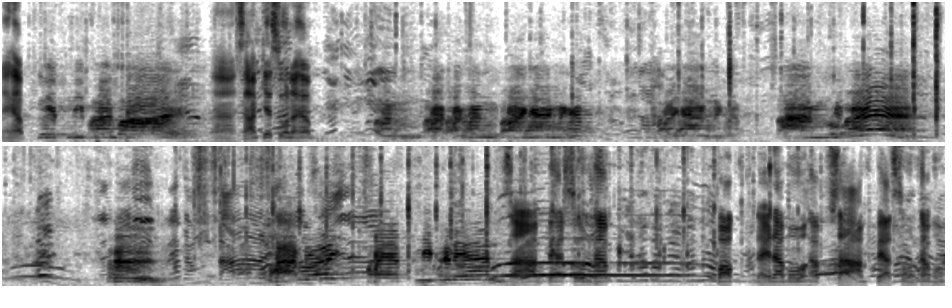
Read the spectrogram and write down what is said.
นี่ครับเจ็ดสิบผ่านไปอ่าสามเจ็ดศูนย์แล้วครับฟังปากฟังฟังปลาย่างนะครับปลาย่างนะครับ ตามลงมาเออสามร้อยแปดสิบคะแนนสามแปดศูนย์ครับ ปอกไดดาโมครับสามแปดศูนย์ครับผม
